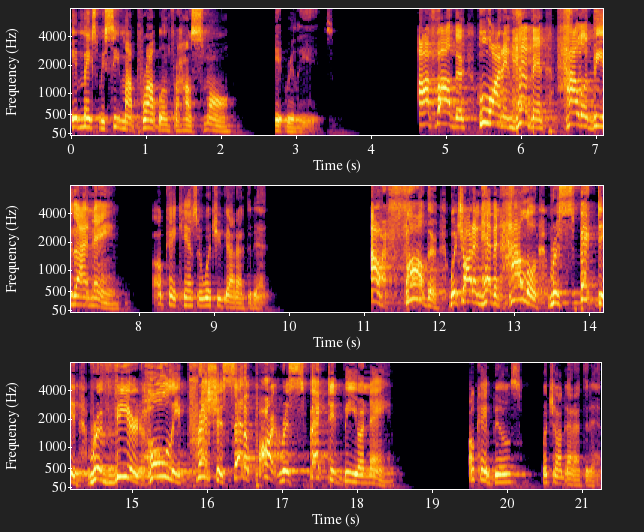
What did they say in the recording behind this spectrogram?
it makes me see my problem for how small it really is. Our Father who art in heaven, hallowed be thy name. Okay, Cancer, what you got after that? Our Father, which art in heaven, hallowed, respected, revered, holy, precious, set apart, respected be your name. Okay, Bills, what y'all got after that?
